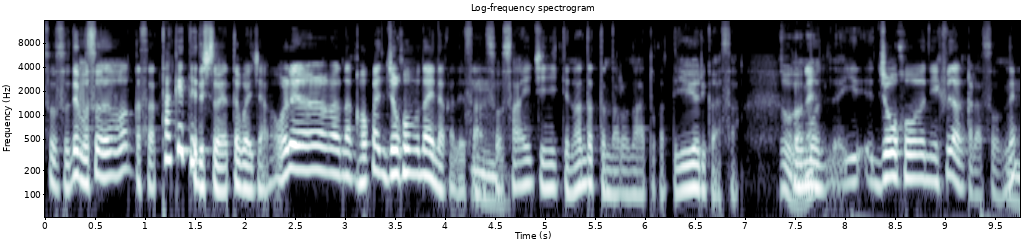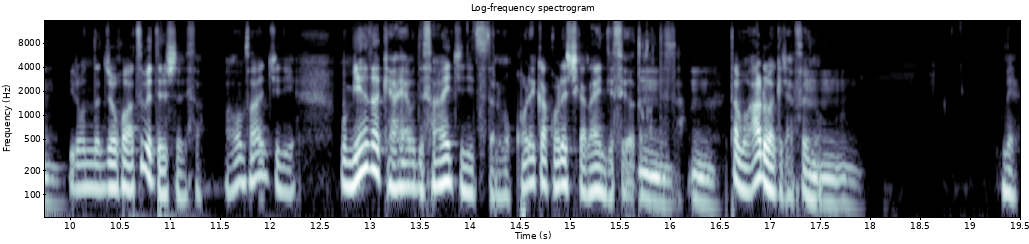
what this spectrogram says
そうそう。でも、それなんかさ、たけてる人はやった方がいいじゃん。俺らがなんか他に情報もない中でさ、うんそう312って何だったんだろうなとかっていうよりかはさ、そうだもね。うい情報に普段からそうね、うんいろんな情報を集めてる人にさ、あ、ほんと312、もう宮崎駿で312って言ったらもうこれかこれしかないんですよとかってさ、うん。多分あるわけじゃん、そううん。いううの。ん。ね。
